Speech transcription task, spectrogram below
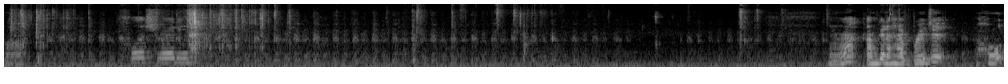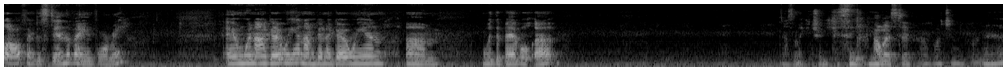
my flush ready. All right, I'm gonna have Bridget hold off and distend the vein for me. And when I go in, I'm gonna go in um, with the bevel up. I was making sure you can see it. good. I was too. I was watching you for you. Yeah.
